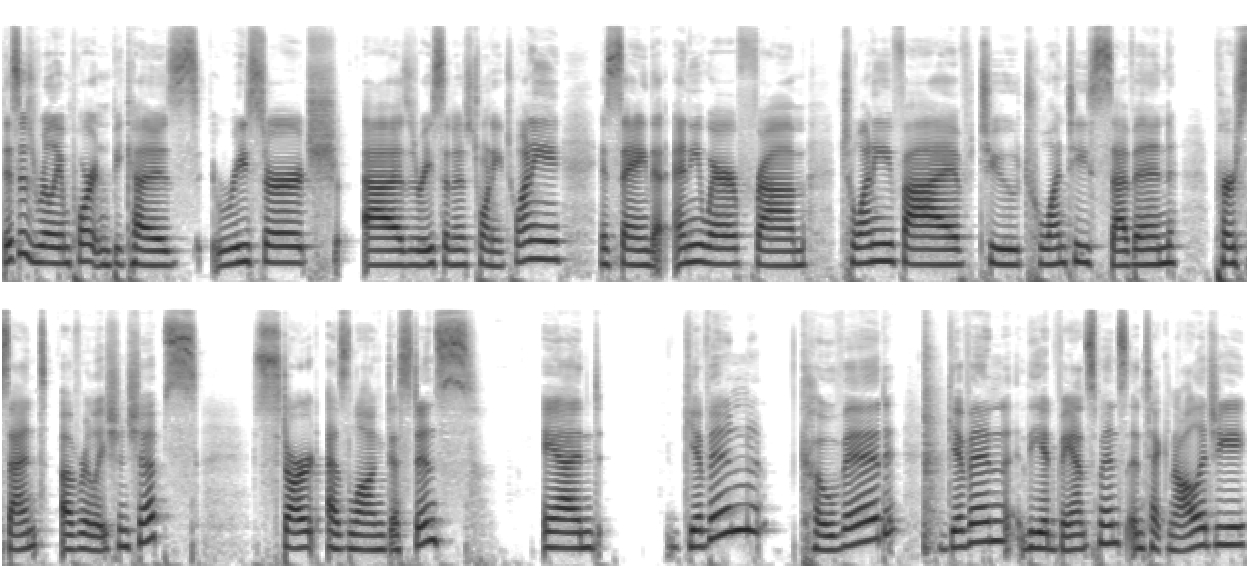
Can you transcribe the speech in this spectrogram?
This is really important because research as recent as 2020 is saying that anywhere from 25 to 27% of relationships start as long distance. And given COVID, given the advancements in technology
